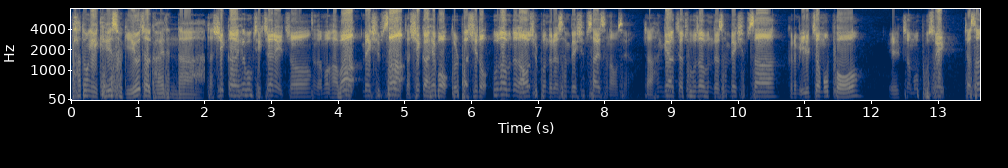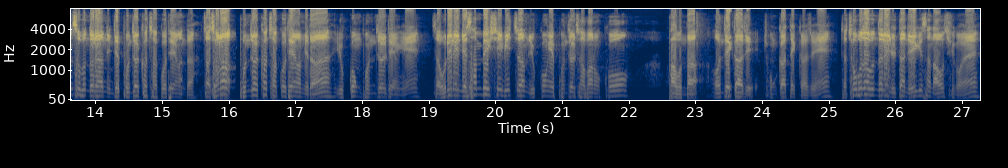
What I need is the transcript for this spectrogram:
파동이 계속 이어져 가야 된다. 자, 시가 회복 직전에 있죠. 자, 넘어가봐. 314. 자, 시가 회복 돌파 시도. 초보자분들 나오실 분들은 314에서 나오세요. 자, 한계약자 초보자분들 314. 그럼 1.5포. 1.5포 수익. 자, 선수분들은 이제 본절 컷 잡고 대응한다. 자, 저는 본절 컷 잡고 대응합니다. 60 본절 대응에. 자, 우리는 이제 312.60에 본절 잡아놓고 봐본다. 언제까지? 종가 때까지. 자, 초보자분들은 일단 여기서 나오시고, 예.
